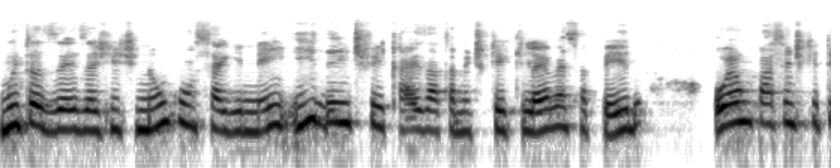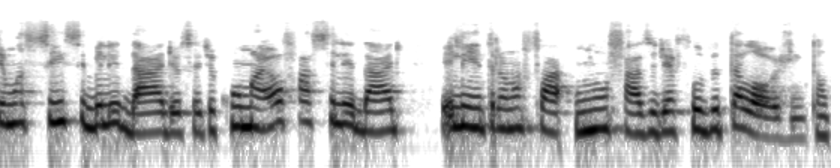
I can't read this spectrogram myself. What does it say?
muitas vezes a gente não consegue nem identificar exatamente o que, que leva a essa perda, ou é um paciente que tem uma sensibilidade, ou seja, com maior facilidade ele entra numa fase de eflúvio telógeno. Então,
